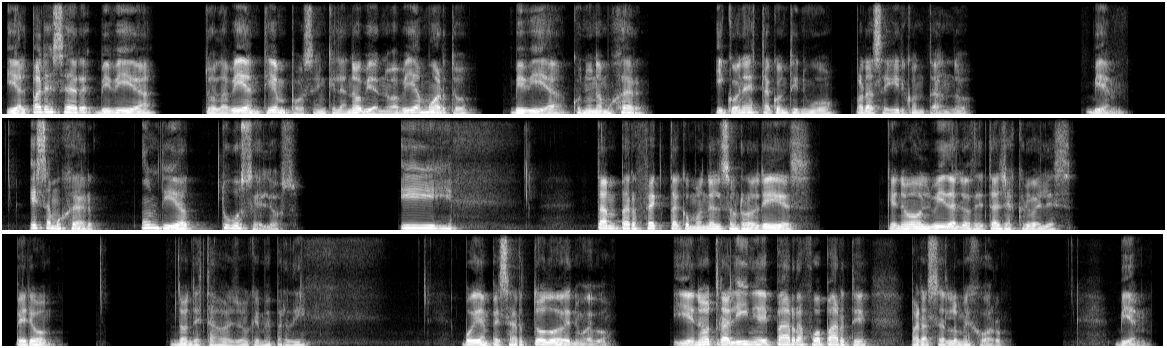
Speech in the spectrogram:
y al parecer vivía, todavía en tiempos en que la novia no había muerto, vivía con una mujer, y con esta continuó para seguir contando. Bien, esa mujer un día tuvo celos. Y tan perfecta como Nelson Rodríguez, que no olvida los detalles crueles. Pero ¿Dónde estaba yo que me perdí? Voy a empezar todo de nuevo, y en otra línea y párrafo aparte para hacerlo mejor. Bien.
